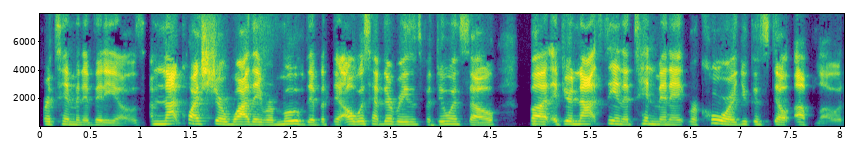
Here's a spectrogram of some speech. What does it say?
for 10 minute videos. I'm not quite sure why they removed it, but they always have their reasons for doing so. But if you're not seeing the 10 minute record, you can still upload.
